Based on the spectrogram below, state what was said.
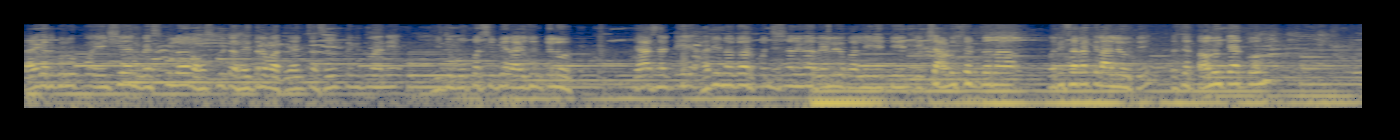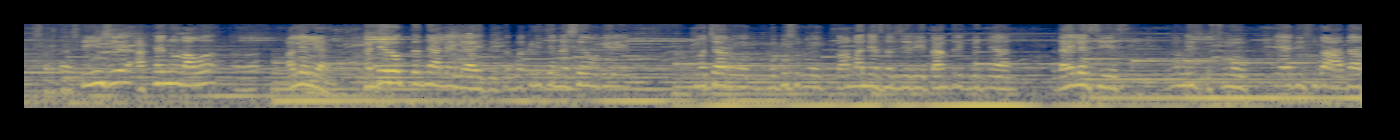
tiger group Asian vascular hospital Hyderabad यांच्या संयुक्त विद्यमाने हे जे उपशिबिर आयोजन केलं होतं त्यासाठी हरिनगर पंचशनगर रेल्वे कॉलनी येथे एकशे अडुसष्ट जण परिसरातील आले होते. तसेच तालुक्यातून तीनशे अठ्ठ्याण्णव नावं आलेली आहेत. हड्डी रोग तज्ञ आलेले आहेत तर बकडीचे नशे वगैरे त्वचा रोग फुफ्फुस रोग सामान्य सर्जरी तांत्रिक विज्ञान डायलिसिस क्रोनिक स्ट्रोक इत्यादी सुद्धा आजार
